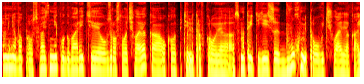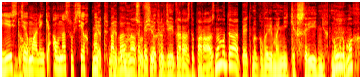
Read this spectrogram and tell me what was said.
будет у меня вопрос. Возник, вы говорите, у взрослого человека около 5 литров крови. Смотрите, есть же двухметровый человек, а есть Да. маленький. А у нас у всех по, Нет, по нет, два- у нас у всех литров? людей гораздо по-разному, да. Опять мы говорим о неких средних нормах.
